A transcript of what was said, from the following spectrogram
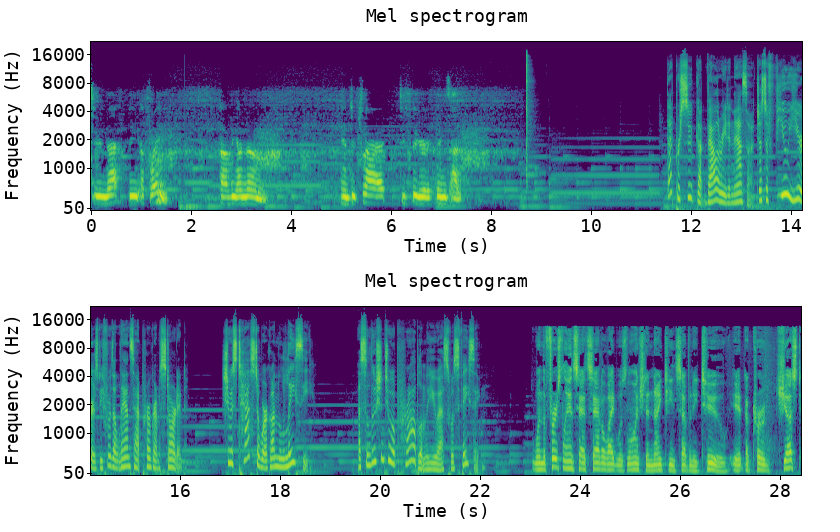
to not be afraid of the unknown and to try to figure things out. That pursuit got Valerie to NASA just a few years before the Landsat program started. She was tasked to work on LACIE, a solution to a problem the U.S. was facing. When the first Landsat satellite was launched in 1972, it occurred just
